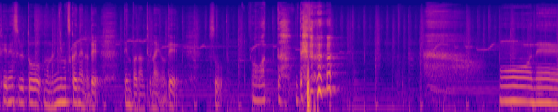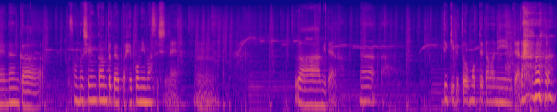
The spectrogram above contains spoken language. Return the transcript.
停電するともう何にも使えないので電波なんてないのでそう終わったみたいな。もうねなんかその瞬間とかやっぱへこみますしね。うん。うわーみたいな。なできると思ってたのにみたいな。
